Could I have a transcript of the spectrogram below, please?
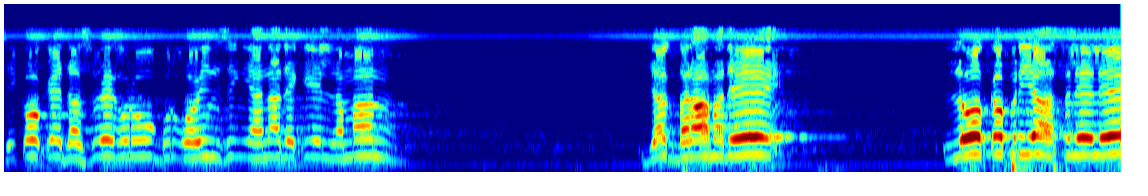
सिखो के दसवे गुरु गुरु गोविंद सिंग यांना देखील नमन। जगभरामध्ये लोकप्रिय असलेले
